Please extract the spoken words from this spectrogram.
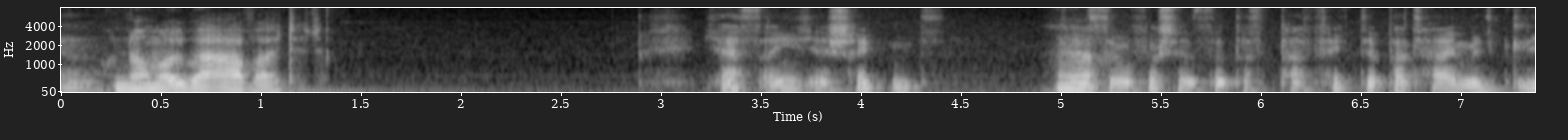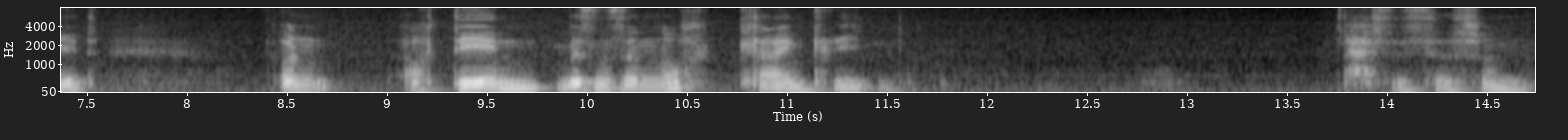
Ja. Und nochmal überarbeitet. Ja, ist eigentlich erschreckend. Du ja. musst dir mal vorstellen, so das perfekte Parteimitglied und auch den müssen sie noch klein kriegen. Das ist das schon.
